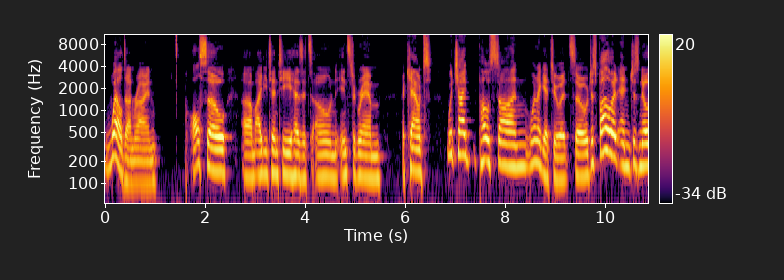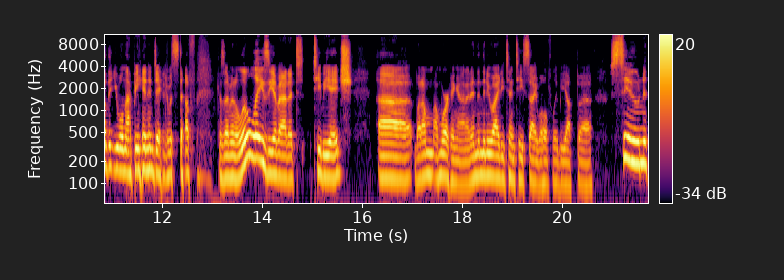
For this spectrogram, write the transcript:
Well done, Ryan. Also, um, ID10T has its own Instagram account, which I post on when I get to it. So just follow it and just know that you will not be inundated with stuff because I've been a little lazy about it, TBH. Uh, but I'm I'm working on it, and then the new ID10T site will hopefully be up uh, soon.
